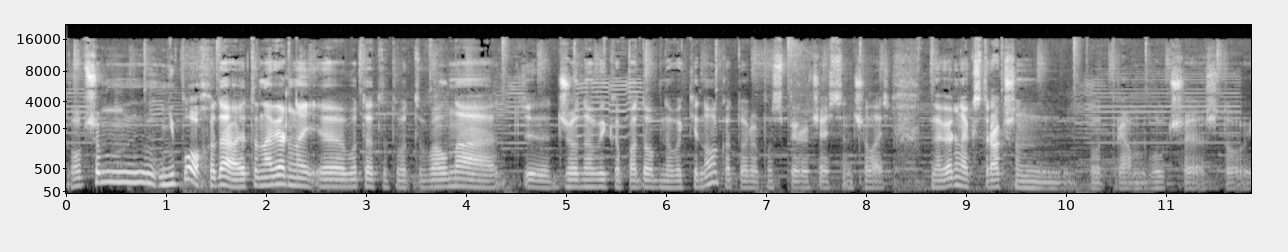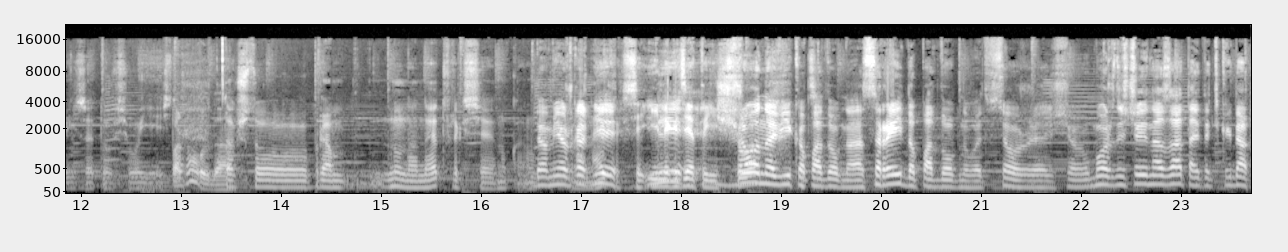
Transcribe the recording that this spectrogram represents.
В общем, неплохо, да. Это, наверное, э, вот эта вот волна э, Джона Вика подобного кино, которая после первой части началась. Наверное, Extraction вот прям лучшее, что из этого всего есть. Пожалуй, да. Так что прям, ну, на Netflix, ну Да, мне уже кажется, Netflix, или где-то еще. Джона Вика подобного, а с Рейда подобного, это все уже еще. Можно еще и назад, а это когда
